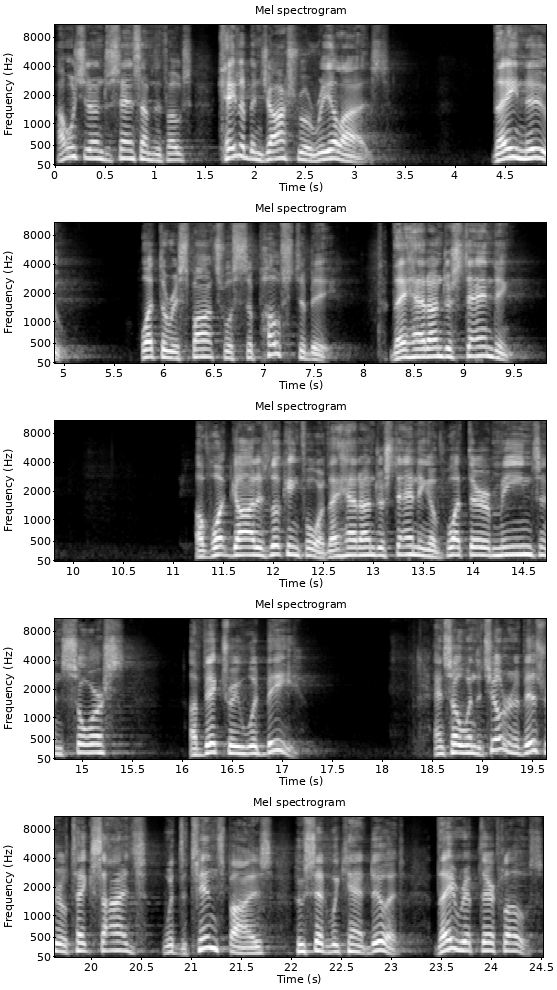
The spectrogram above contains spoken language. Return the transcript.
I want you to understand something, folks. Caleb and Joshua realized they knew what the response was supposed to be. They had understanding of what God is looking for. They had understanding of what their means and source of victory would be. And so when the children of Israel take sides with the 10 spies who said we can't do it, they ripped their clothes.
